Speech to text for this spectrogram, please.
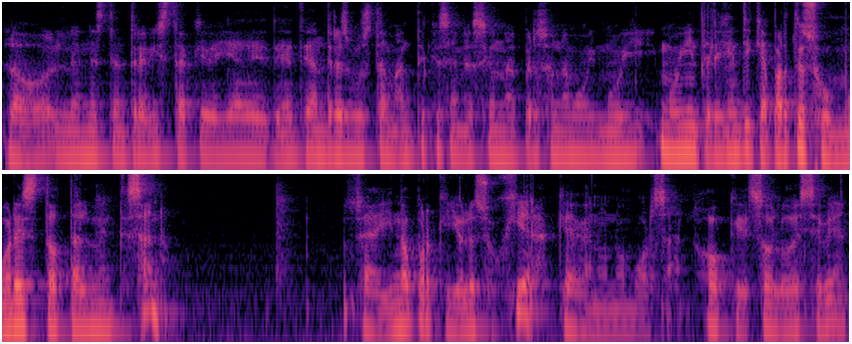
lo, en esta entrevista que veía de, de, Andrés Bustamante, que se me hace una persona muy, muy, muy inteligente y que aparte su humor es totalmente sano. O sea, y no porque yo les sugiera que hagan un humor sano o que solo ese vean,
